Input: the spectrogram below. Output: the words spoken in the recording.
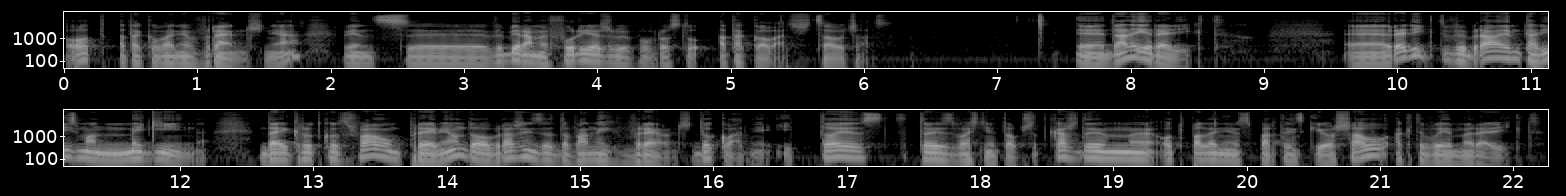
od atakowania wręcz, nie? Więc y, wybieramy Furię, żeby po prostu atakować cały czas. Y, Dalej Relikt. E, Relikt wybrałem talizman Megin. Daje krótkotrwałą premię do obrażeń zadawanych wręcz. Dokładnie. I to jest, to jest właśnie to. Przed każdym odpaleniem spartańskiego szału aktywujemy Relikt.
